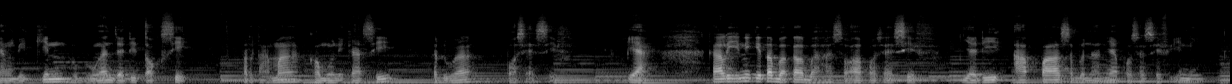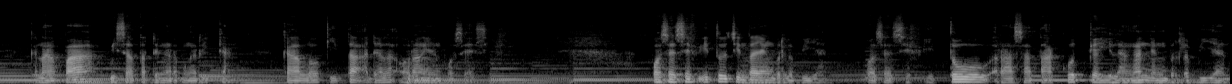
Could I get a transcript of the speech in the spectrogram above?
yang bikin hubungan jadi toksik. Pertama, komunikasi, kedua, posesif. Ya, kali ini kita bakal bahas soal posesif. Jadi, apa sebenarnya posesif ini? Kenapa bisa terdengar mengerikan kalau kita adalah orang yang posesif? Posesif itu cinta yang berlebihan Posesif itu rasa takut kehilangan yang berlebihan.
